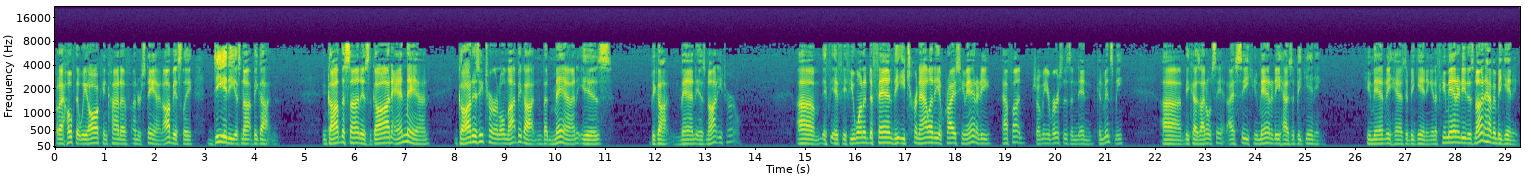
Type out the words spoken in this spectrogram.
but I hope that we all can kind of understand. Obviously, deity is not begotten. God the Son is God and man. God is eternal, not begotten, but man is begotten. Man is not eternal. Um, if, if, if you want to defend the eternality of Christ's humanity, have fun. Show me your verses and, and convince me. Uh, because I don't see it. I see humanity has a beginning. Humanity has a beginning. And if humanity does not have a beginning,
